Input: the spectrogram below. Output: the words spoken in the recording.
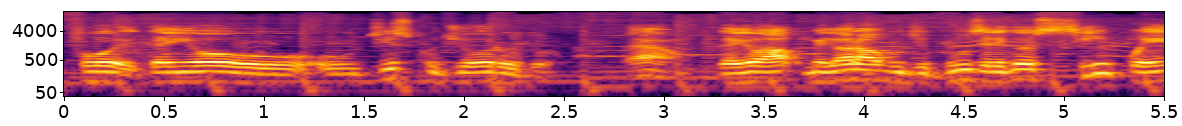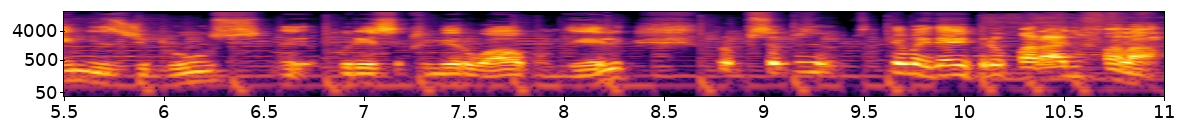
foi, ganhou o, o disco de ouro do. não, ganhou o melhor álbum de blues, ele ganhou cinco Emmys de blues eh, por esse primeiro álbum dele. Para você, ter uma ideia, para eu parar de falar,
